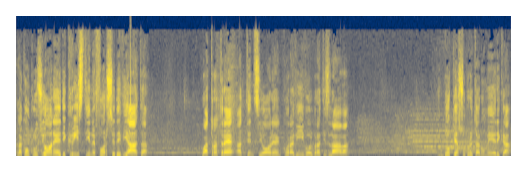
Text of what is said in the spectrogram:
La conclusione di Kristin forse deviata. 4 a 3 attenzione ancora vivo il Bratislava. In doppia superiorità numerica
